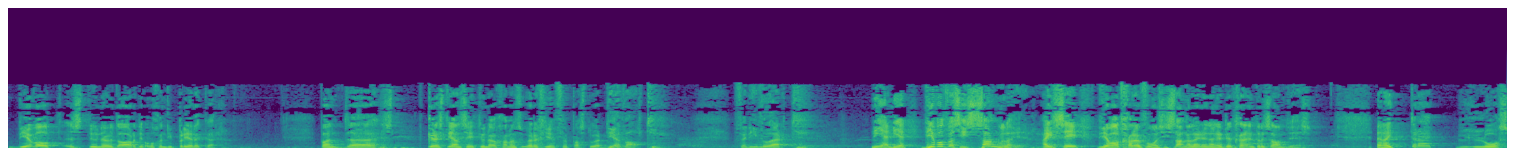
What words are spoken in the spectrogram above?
Dewald is toe nou daardie oggend die prediker. Want uh Christian sê toe nou gaan ons oorgee vir pastoor Dewald vir die woord. Nee, nee, Dewald was die sangleier. Hy sê Dewald gaan nou vir ons die sange lei en dinge dit gaan interessant wees. En hy trek los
